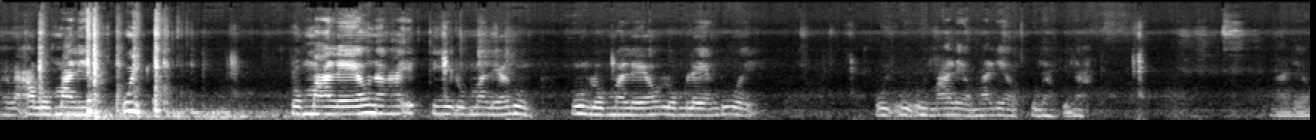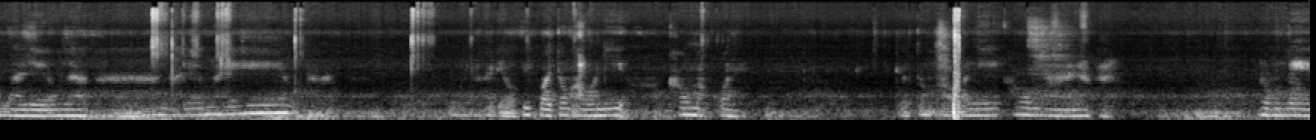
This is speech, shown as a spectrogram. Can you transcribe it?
ข้างหน้าเอาลงมาแล้วอุ้ยลงมาแล้วนะคะ FC ลงมาแล้วนู่นนู่นลงมาแล้วลมแรงด้วยอุ้ยอุ้ยอุ้ยมาแล้วมาแล้วคุณนะคุณนะมาแล้วมาแล้วนะคะ มาแล้วมาแล้วนะคะนี่ คะเดี๋ยวพี่พลอยต้องเอาอันนี้เข้ามาก่อน เดี๋ยวต้องเอาอันนี้เข้ามานะคะ ลงแรง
